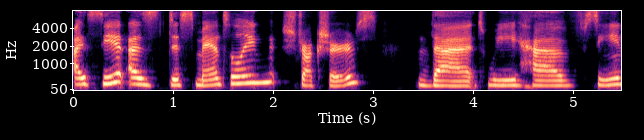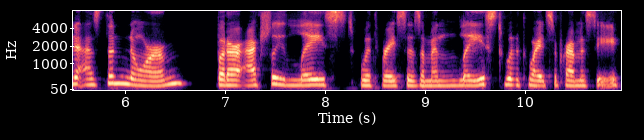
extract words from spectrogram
I see it as dismantling structures that we have seen as the norm, but are actually laced with racism and laced with white supremacy,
